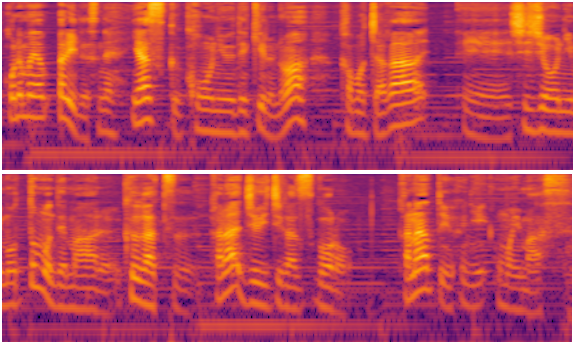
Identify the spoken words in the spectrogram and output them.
これもやっぱりですね安く購入できるのはかぼちゃが、えー、市場に最も出回る9月から11月頃かなというふうに思います。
